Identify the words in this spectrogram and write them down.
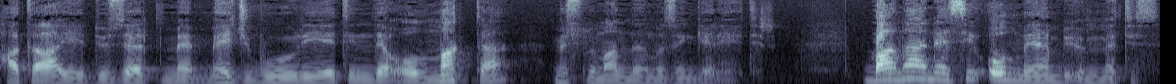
hatayı düzeltme mecburiyetinde olmak da Müslümanlığımızın gereğidir. Bana nesi olmayan bir ümmetiz.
